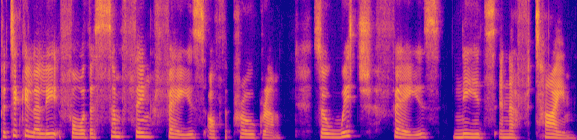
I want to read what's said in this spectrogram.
particularly for the something phase of the program. So, which phase needs enough time?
